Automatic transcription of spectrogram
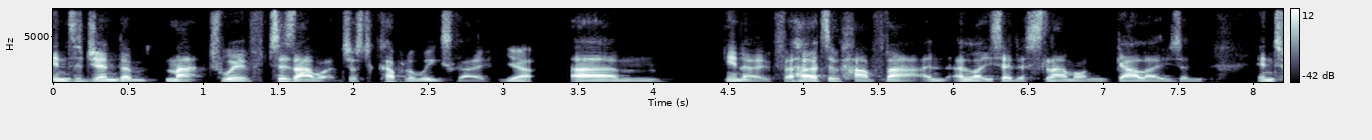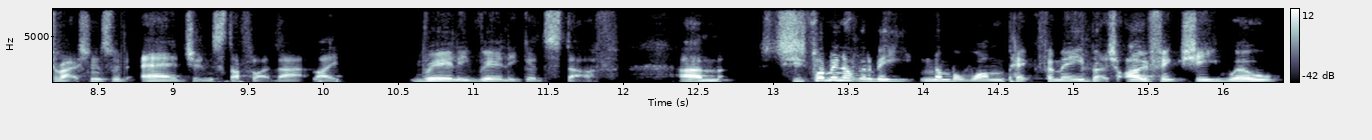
intergender match with Tozawa just a couple of weeks ago. Yeah. Um, you know, for her to have that and, and like you said, a slam on Gallows and interactions with Edge and stuff like that, like really, really good stuff. Um, she's probably not going to be number one pick for me, but I think she will.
